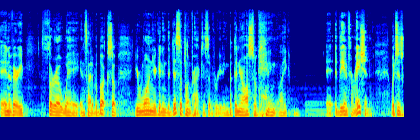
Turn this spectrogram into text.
in a very thorough way inside of a book. So, you're one, you're getting the discipline practice of reading, but then you're also getting like eh, the information, which is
